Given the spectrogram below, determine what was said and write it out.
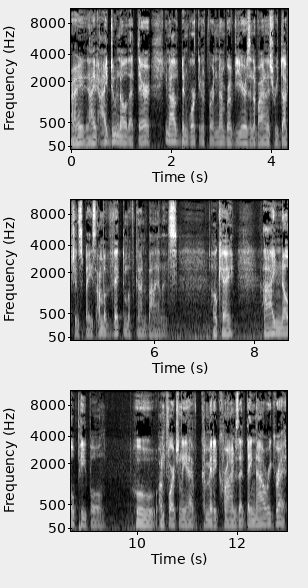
right? I, I do know that there, you know, I've been working for a number of years in the violence reduction space. I'm a victim of gun violence, okay? I know people who unfortunately have committed crimes that they now regret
